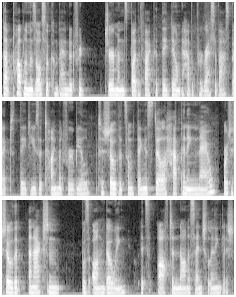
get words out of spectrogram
That problem is also compounded for Germans by the fact that they don't have a progressive aspect. They'd use a time adverbial to show that something is still happening now or to show that an action was ongoing. It's often non essential in English.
